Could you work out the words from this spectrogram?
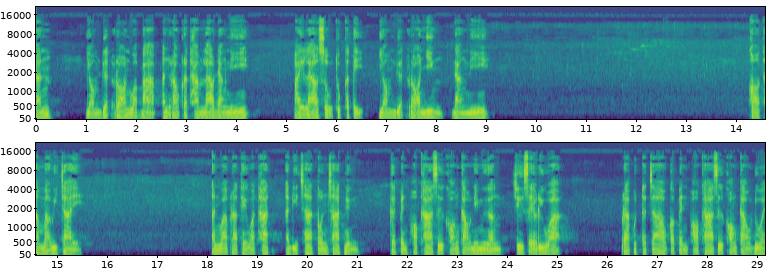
นั้น ย่อมเดือดร้อนว่าบาปอันเรากระทำแล้วดังนี้ ไปแล้วสู่ทุกขติย่อมเดือดร้อนยิ่ง ดังนี้ ข้อธรรมวิจัย อันว่าพระเทวทัตอดีตชาติต้นชาติหนึ่ง เกิดเป็นพ่อค้าซื้อของเก่าในเมือง ชื่อเสริวะ พระพุทธเจ้าก็เป็นพ่อค้าซื้อของเก่าด้วย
